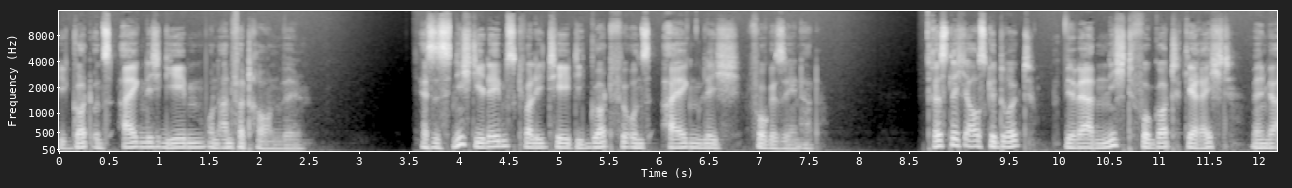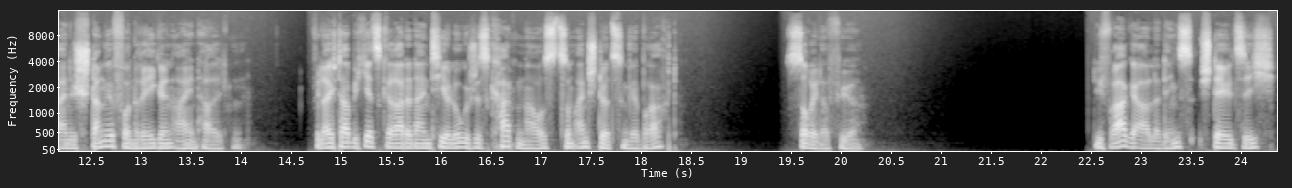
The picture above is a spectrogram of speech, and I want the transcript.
die Gott uns eigentlich geben und anvertrauen will. Es ist nicht die Lebensqualität, die Gott für uns eigentlich vorgesehen hat. Christlich ausgedrückt, wir werden nicht vor Gott gerecht, wenn wir eine Stange von Regeln einhalten. Vielleicht habe ich jetzt gerade dein theologisches Kartenhaus zum Einstürzen gebracht, Sorry dafür. Die Frage allerdings stellt sich,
